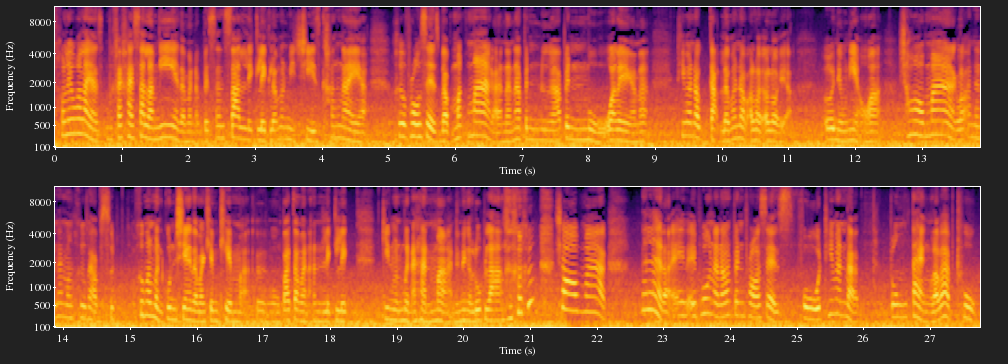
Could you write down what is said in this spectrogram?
เขาเรียกว่าอะไรอะคล้ายๆซาลามี่แต่มันเป็นสั้นๆ เล็ก ๆ แล้วมันมีชีสข้างในอะ คือ process แบบมาก ๆอะนั้นอะเป็นเนื้อเป็นหมูอะไรอย่างนั้นอะที่มันแบบกัดแล้วมันแบบอร่อยๆอะเออเหนียวเหนียวอะชอบมากแล้วอันนั้นอะมันคือแบบสุด คือมันเหมือนกุนเชียงแต่มันเค็มๆอะเอองงป้าแต่มันอันเล็กๆ กินมันเหมือนอาหารหมานิดนึงกับรูปร่าง ชอบมาก นั่นแหละไอ้ไอ้พวกนั้นมันเป็น process food ที่มันแบบปรุงแต่งแล้วแบบถูก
